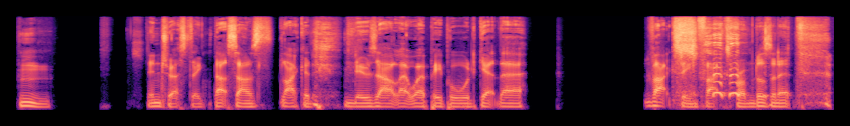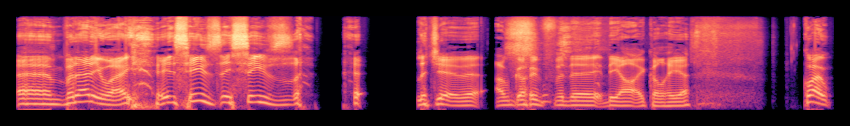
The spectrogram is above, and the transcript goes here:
Hmm. Interesting. That sounds like a news outlet where people would get their vaccine facts from, doesn't it? Um, but anyway, it seems it seems legitimate. I'm going for the, the article here. Quote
